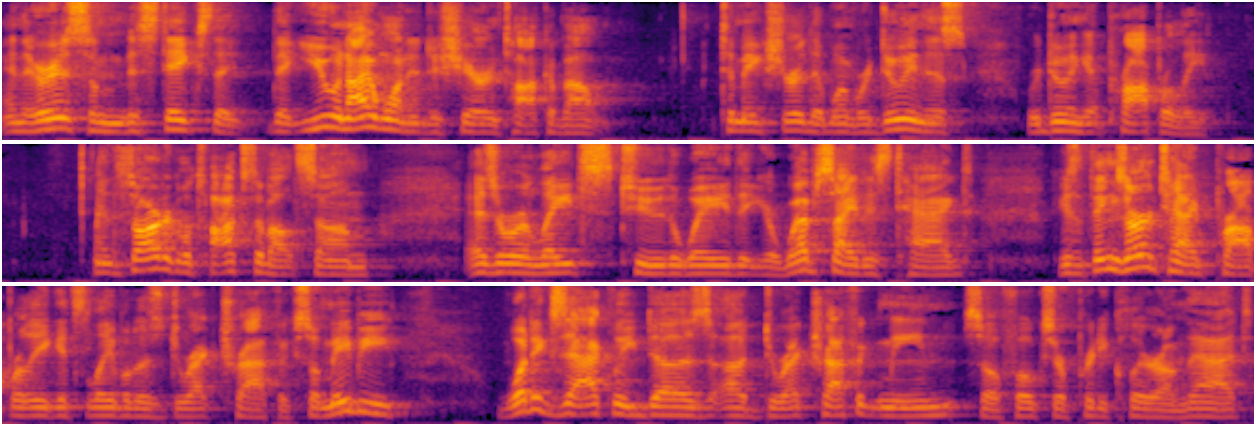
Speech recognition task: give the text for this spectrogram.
And there is some mistakes that that you and I wanted to share and talk about to make sure that when we're doing this, we're doing it properly. And this article talks about some as it relates to the way that your website is tagged, because if things aren't tagged properly, it gets labeled as direct traffic. So maybe what exactly does uh, direct traffic mean? So folks are pretty clear on that.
